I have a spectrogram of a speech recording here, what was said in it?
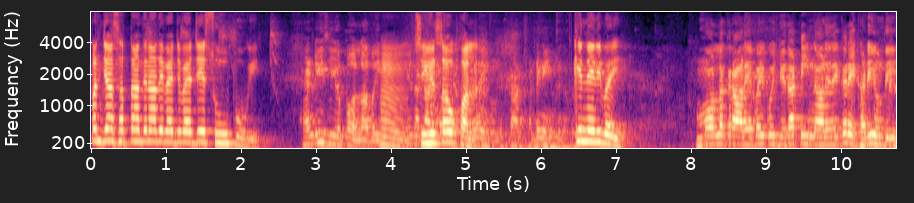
5-7 ਦਿਨਾਂ ਦੇ ਵਿੱਚ ਵਿੱਚ ਇਹ ਸੂਪ ਹੋਊਗੀ ਠੰਡੀ ਸੀਲ ਪੋਲਾ ਬਈ। ਹੂੰ, ਤਾਂ ਸੀਲ ਸੌ ਫੁੱਲ। ਠੰਡੀਆਂ ਹੀ ਹੁੰਦੀਆਂ ਕਿੰਨੇ ਦੀ ਬਾਈ? ਮੁੱਲ ਕਰਾ ਲੇ ਬਈ ਕੋਈ ਜਿਹਦਾ ਟੀਨਾ ਵਾਲੇ ਦੇ ਘਰੇ ਖੜੀ ਹੁੰਦੀ।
